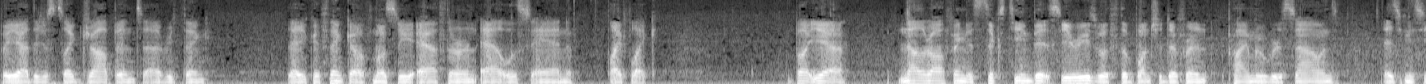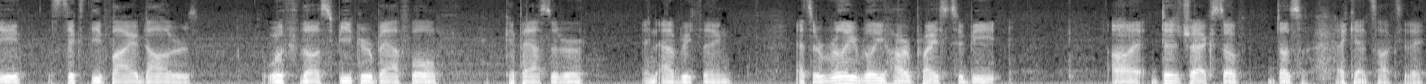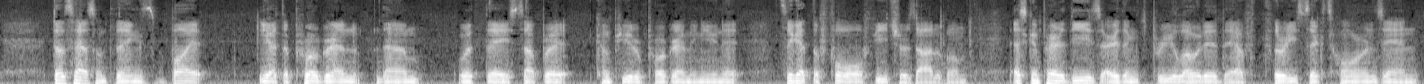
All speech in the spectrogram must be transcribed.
But yeah, they just like drop into everything that you could think of, mostly Athearn, Atlas, and Lifelike. But yeah, now they're offering the 16-bit series with a bunch of different prime mover sounds. As you can see, $65 with the speaker baffle, capacitor, and everything. That's a really, really hard price to beat. Uh, Digitrax stuff does, I can't talk today, does have some things, but you have to program them with a separate computer programming unit to get the full features out of them. As compared to these, everything's preloaded. They have 36 horns and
